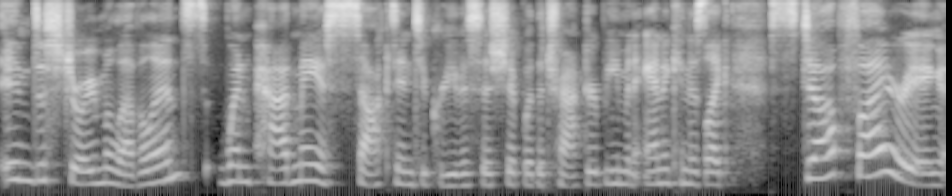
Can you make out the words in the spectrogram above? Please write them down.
in Destroy Malevolence, when Padme is sucked into Grievous's ship with a tractor beam and Anakin is like, stop firing.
